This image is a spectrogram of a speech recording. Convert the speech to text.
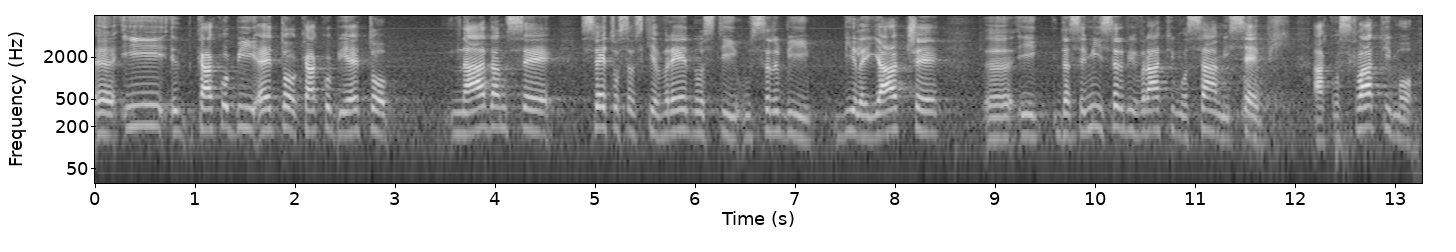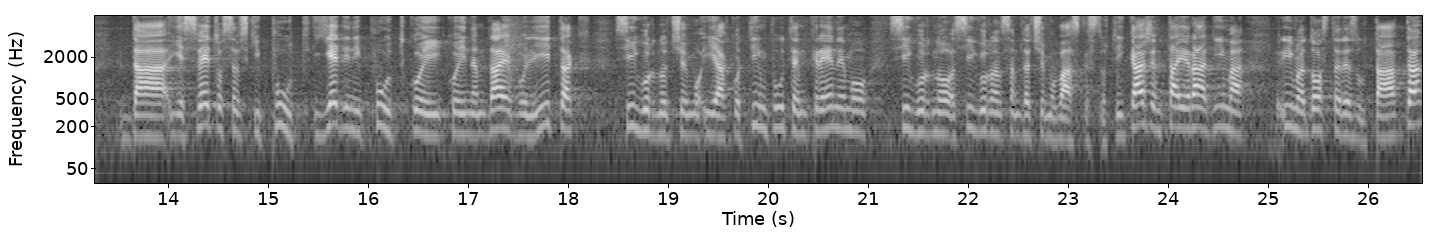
E, I kako bi, eto, kako bi, eto, nadam se, svetosavske vrednosti u Srbiji bile jače i da se mi Srbi vratimo sami sebi. Ako shvatimo da je svetosavski put jedini put koji, koji nam daje boljitak, sigurno ćemo, i ako tim putem krenemo, sigurno, siguran sam da ćemo vaskrsnuti. I kažem, taj rad ima, ima dosta rezultata,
